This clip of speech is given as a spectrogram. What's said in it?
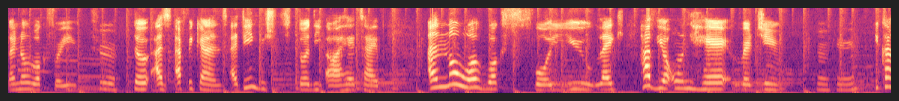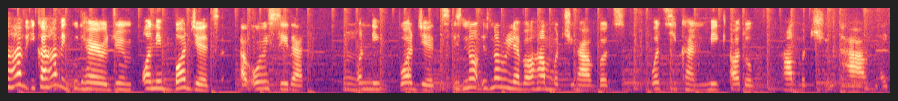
might not work for you. True. So, as Africans, I think we should study our hair type and know what works for you. Like, have your own hair regime. Okay. You can have you can have a good hair regime on a budget. I always say that mm. on a budget. It's not it's not really about how much you have, but what you can make out of how much you have. Like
